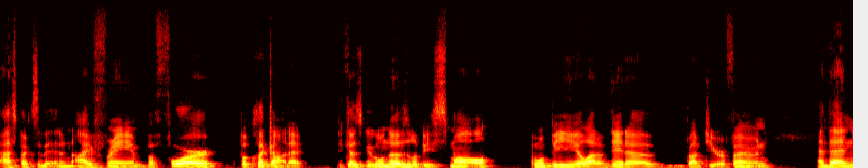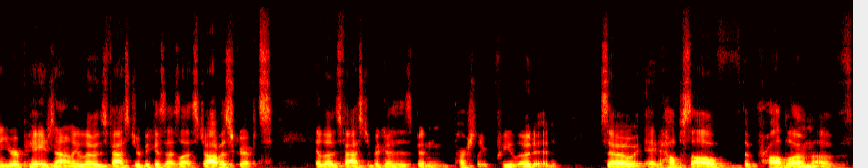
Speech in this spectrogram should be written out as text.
aspects of it in an iframe before people click on it because Google knows it'll be small. It won't be a lot of data brought to your phone. And then your page not only loads faster because it has less JavaScript, it loads faster because it's been partially preloaded. So it helps solve the problem of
